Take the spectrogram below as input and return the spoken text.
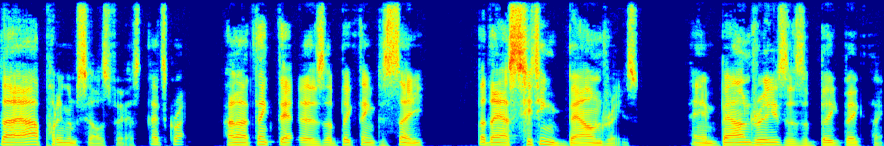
They are putting themselves first. That's great. And I think that is a big thing to see, but they are setting boundaries. And boundaries is a big, big thing.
